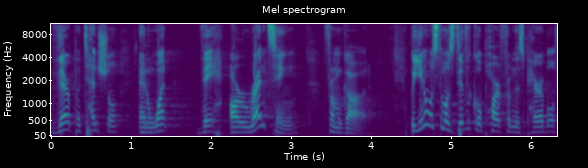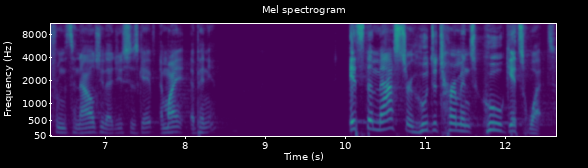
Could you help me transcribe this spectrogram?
their potential and what they are renting from God. But you know what's the most difficult part from this parable, from this analogy that Jesus gave, in my opinion? It's the master who determines who gets what.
